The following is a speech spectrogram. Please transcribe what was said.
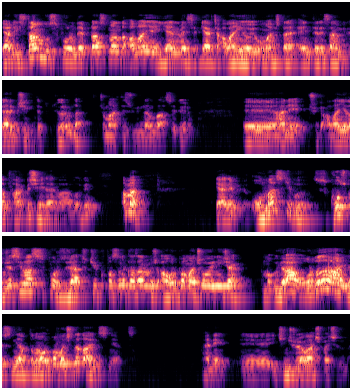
Yani İstanbul Spor'un deplasmanda Alanya'yı yenmesi, gerçi Alanya'yı o maçta enteresan bir garip bir şekilde tutuyorum da cumartesi günden bahsediyorum. Ee, hani çünkü Alanya'da farklı şeyler vardı o gün. Ama Yani olmaz ki bu. Koskoca Sivas Spor Ziraat Türkiye Kupası'nı kazanmış. Avrupa maçı oynayacak. Ya orada da aynısını yaptın. Avrupa maçında da aynısını yaptın. Hani e, ikinci rövanş maçında.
